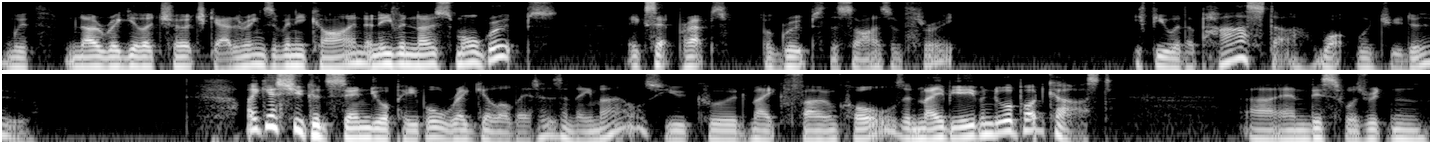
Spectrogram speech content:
with no regular church gatherings of any kind and even no small groups, except perhaps for groups the size of three? If you were the pastor, what would you do? I guess you could send your people regular letters and emails. You could make phone calls and maybe even do a podcast. Uh, and this was written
